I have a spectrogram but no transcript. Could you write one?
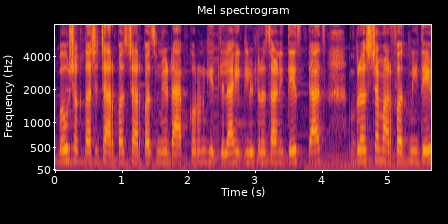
बघू शकता असे चार पाच चार पाच मी डॅप करून घेतलेला आहे ग्लिटरचा आणि तेच त्याच ब्रशच्या मार्फत मी ते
